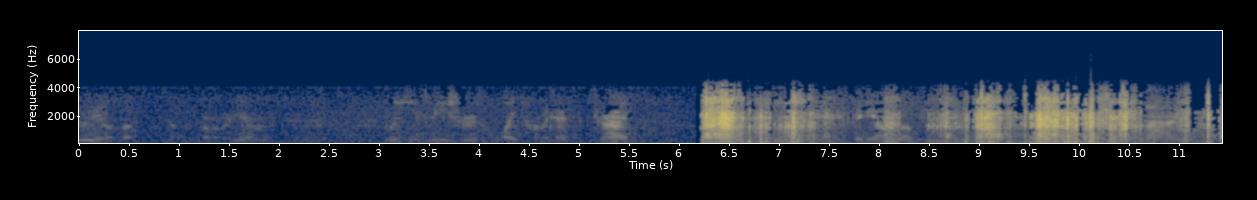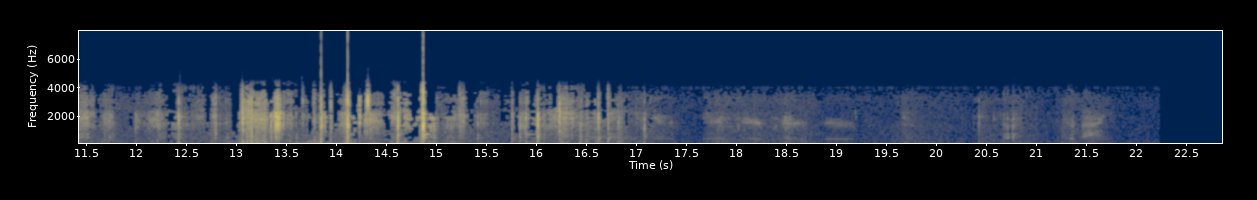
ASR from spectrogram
studio from Please be sure to like, comment, and subscribe.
